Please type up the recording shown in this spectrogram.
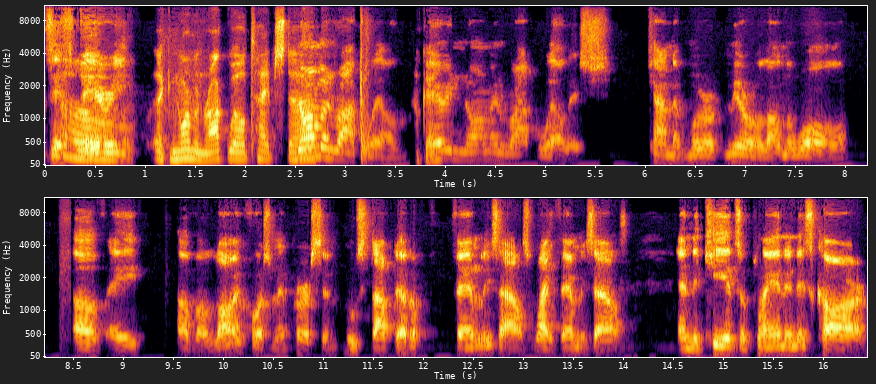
just oh, very like Norman Rockwell type stuff. Norman Rockwell, okay. very Norman Rockwellish kind of mur- mural on the wall of a of a law enforcement person who stopped at a family's house, white family's house, and the kids are playing in his car,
